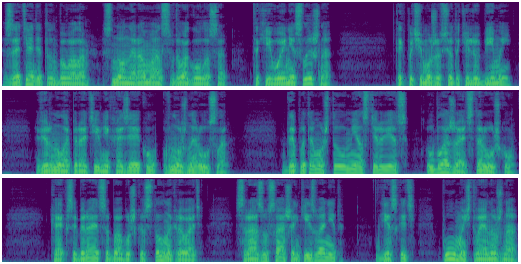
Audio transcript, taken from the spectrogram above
Затянет он, бывало, с Нонной романс в два голоса, так его и не слышно. Так почему же все-таки любимый? Вернул оперативник хозяйку в нужное русло. Да потому что умел стервец ублажать старушку. Как собирается бабушка стол накрывать, сразу Сашеньке и звонит. Дескать, помощь твоя нужна.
